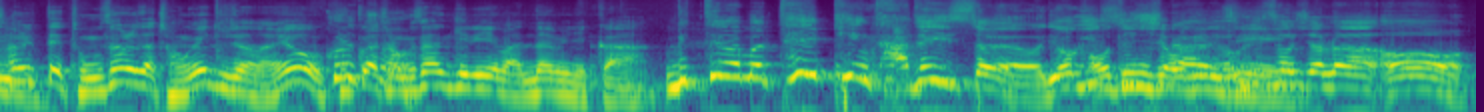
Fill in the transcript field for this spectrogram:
설때 동선을 다 정해두잖아요. 국가 그렇죠. 정상끼리의 만남이니까. 밑에 가면 테이핑 다 돼 있어요. 여기 어딘지, 쓰시라, 어딘지. 여기 서셔라, 어,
